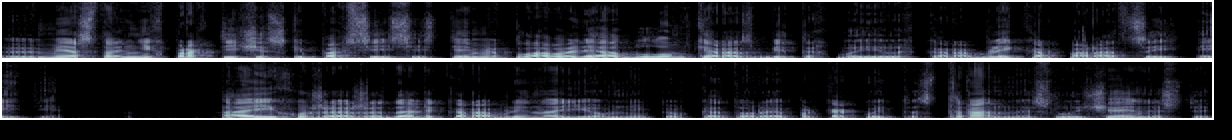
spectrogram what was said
Вместо них практически по всей системе плавали обломки разбитых боевых кораблей корпорации «Хейди». А их уже ожидали корабли наемников, которые по какой-то странной случайности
